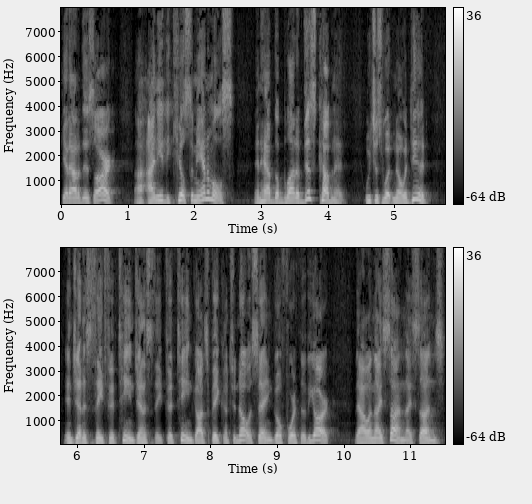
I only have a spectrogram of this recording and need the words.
get out of this ark, I need to kill some animals and have the blood of this covenant, which is what Noah did in Genesis 8:15. Genesis 8:15, God spake unto Noah, saying, Go forth of the ark, thou and thy son, thy sons,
